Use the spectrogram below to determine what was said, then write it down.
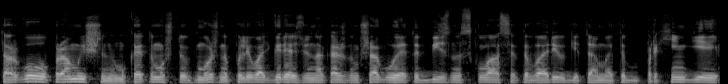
торгово-промышленному, к этому, что можно поливать грязью на каждом шагу, это бизнес-класс, это варюги, там, это прохиндеи,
